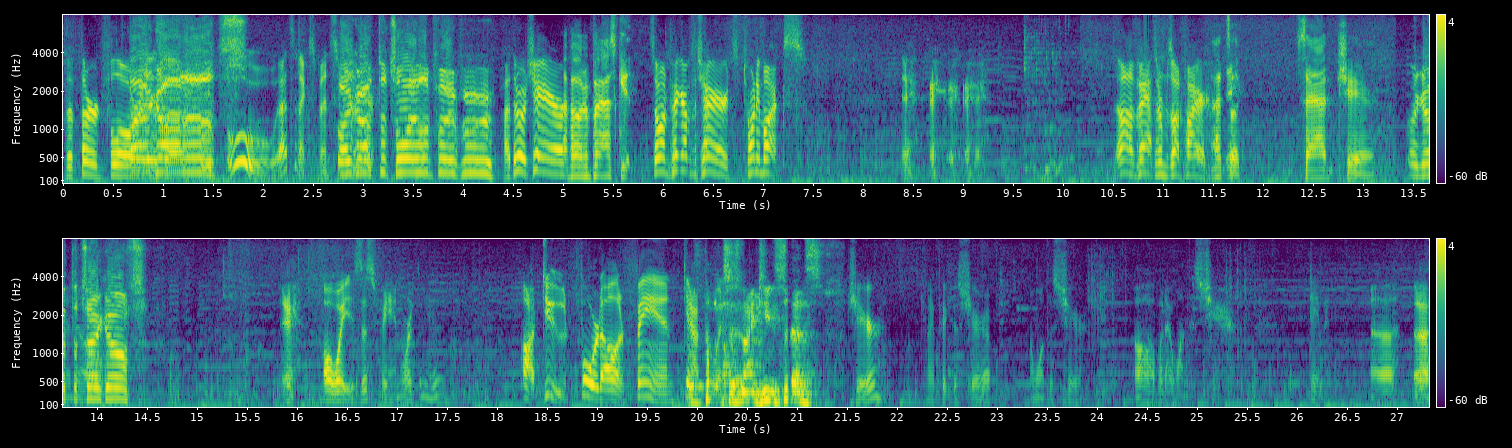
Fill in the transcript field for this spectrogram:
the third floor I is. got uh, it. Ooh, that's an expensive. I chair. got the toilet paper. I threw a chair. I found a basket. Someone pick up the chair. It's 20 bucks. Oh, the bathroom's on fire. That's a sad chair. I got the I know. takeout. Eh. Oh, wait, is this fan worth anything? Oh, dude, $4 fan. Get This out the box is 19 cents. Chair? Can I pick this chair up? I want this chair. Oh, but I want this chair. Damn it. Uh, uh,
